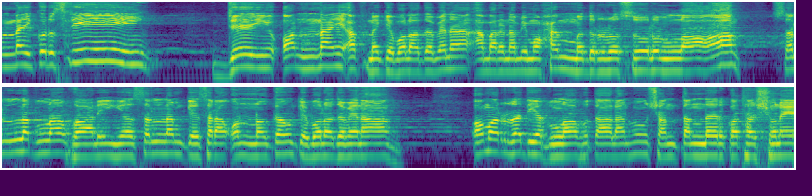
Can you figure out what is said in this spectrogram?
অন্যায় করছি যেই অন্যায় আপনাকে বলা যাবে না। আমার নামি মোহাম্মদ রসুল্লাহ সাল্লাহ আলিয়াসাল্লামকে ছাড়া অন্য কাউকে বলা যাবে না। অমর রাদি আল্লাহ তালানহু সন্তানদের কথা শুনে,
